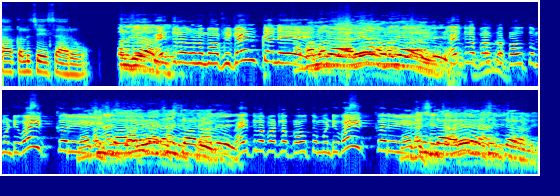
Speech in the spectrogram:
దాఖలు చేశారు. రైతుల రుణమాఫీ వెంటనే అమలు చేయాలి, అమలు చేయాలి. రైతుల పట్ల ప్రభుత్వం మండి వైఖరి నశించాలి, నశించాలి. రైతుల పట్ల ప్రభుత్వం మండి వైఖరి నశించాలి, నశించాలి.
